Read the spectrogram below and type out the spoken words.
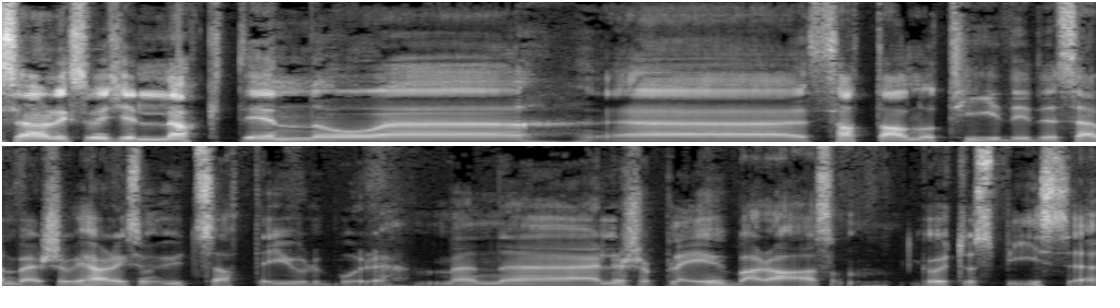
Så jeg har liksom ikke lagt inn noe uh, uh, Satt av noe tid i desember, så vi har liksom utsatt det julebordet. Men uh, ellers så pleier vi bare å sånn, gå ut og spise.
